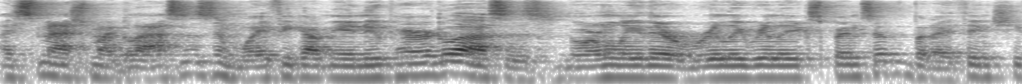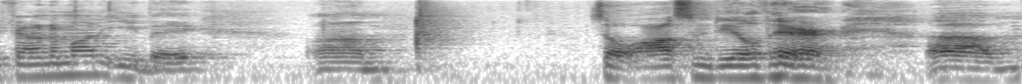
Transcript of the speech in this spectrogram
I smashed my glasses and wifey got me a new pair of glasses. Normally they're really, really expensive, but I think she found them on eBay. Um, so awesome deal there. Um,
